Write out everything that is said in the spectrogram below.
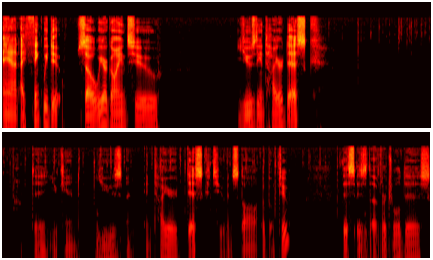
And I think we do. So we are going to use the entire disk. You can use an entire disk to install Ubuntu. This is the virtual disk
